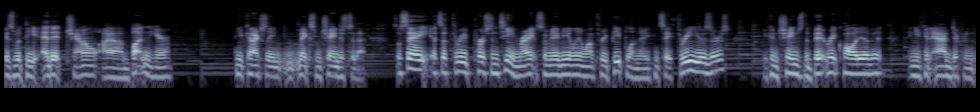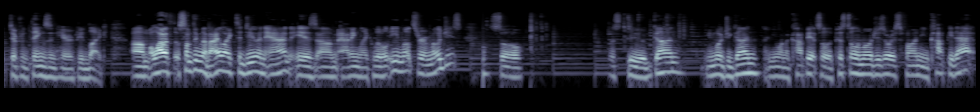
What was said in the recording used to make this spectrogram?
is with the edit channel uh, button here, you can actually make some changes to that. So say it's a three-person team, right? So maybe you only want three people in there. You can say three users. You can change the bitrate quality of it, and you can add different different things in here if you'd like. Um, a lot of something that I like to do and add is um, adding like little emotes or emojis. So let's do gun, emoji gun, and you want to copy it. So the pistol emoji is always fun. You can copy that,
